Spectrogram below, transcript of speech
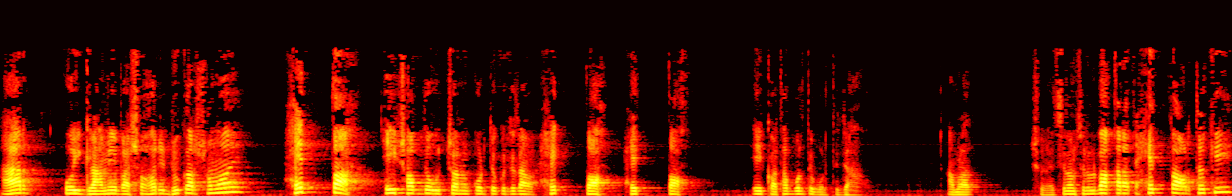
আর ওই গ্রামে বা শহরে ঢুকার সময় হেত্তাহ এই শব্দ উচ্চারণ করতে করতে যাও হেত্তহ হেত্তহ এই কথা বলতে বলতে যাও। আমরা শুনেছিলাম সুরুল বাকারাতে, হেত্ত অর্থ কি?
